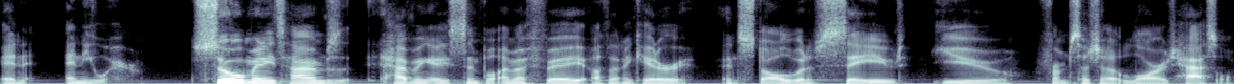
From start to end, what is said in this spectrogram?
and anywhere. So many times, having a simple MFA authenticator installed would have saved you from such a large hassle.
